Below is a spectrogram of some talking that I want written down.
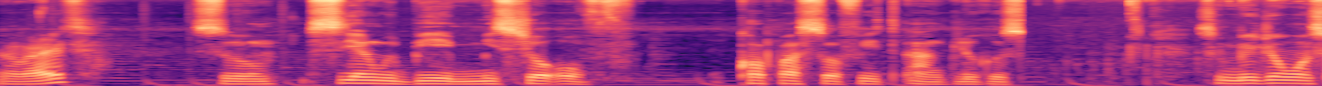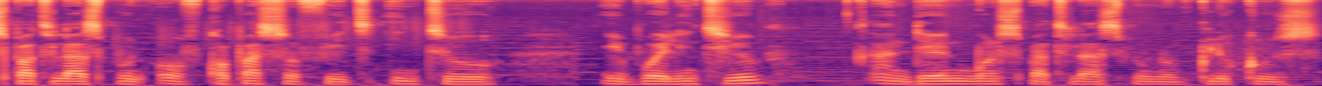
all right. So cn will be a mixture of copper sulfate and glucose. So measure one spatula spoon of copper sulfate into a boiling tube and then one spatula spoon of glucose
